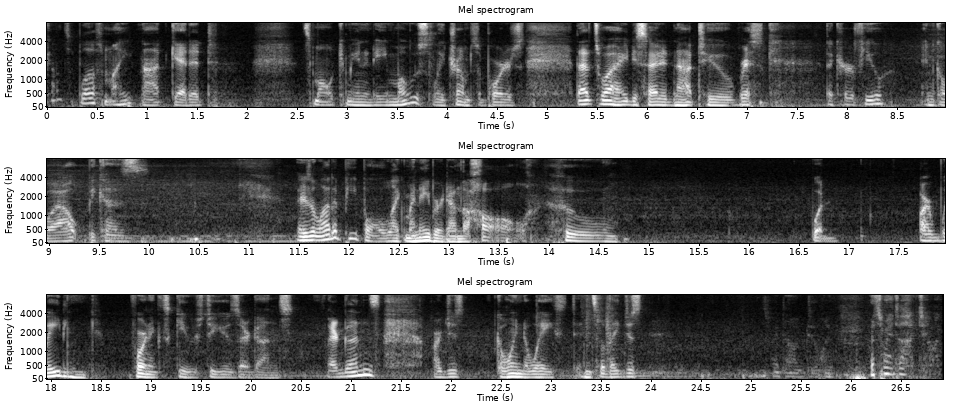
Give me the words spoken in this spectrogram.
Council Bluffs might not get it. Small community, mostly Trump supporters. That's why I decided not to risk the curfew and go out because there's a lot of people like my neighbor down the hall who what are waiting for an excuse to use their guns. Their guns are just going to waste, and so they just. What's my dog doing? What's my dog doing?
